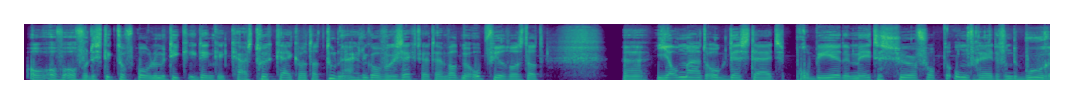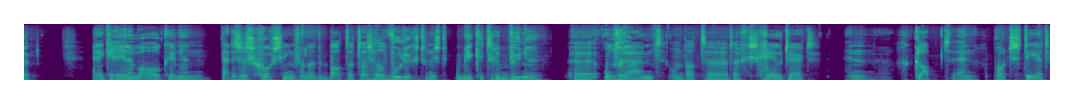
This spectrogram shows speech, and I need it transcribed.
over, over de stikstofproblematiek. Ik denk, ik ga eens terugkijken wat daar toen eigenlijk over gezegd werd. En wat me opviel was dat Janmaat ook destijds probeerde mee te surfen op de onvrede van de boeren. En ik herinner me ook in een, tijdens een schorsing van het debat, dat was heel woelig. Toen is de publieke tribune ontruimd, omdat er geschreeuwd werd en geklapt en geprotesteerd.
